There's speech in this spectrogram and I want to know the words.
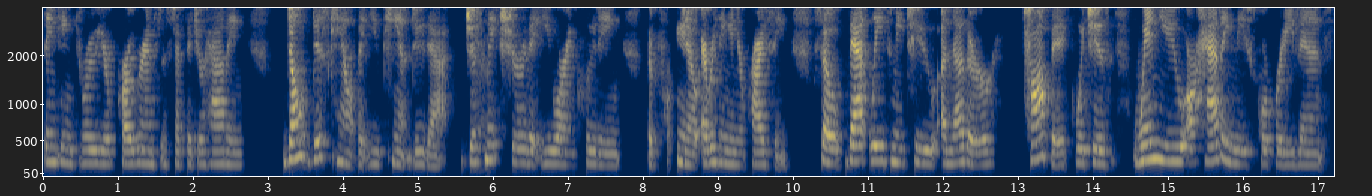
thinking through your programs and stuff that you're having don't discount that you can't do that. Just make sure that you are including the you know everything in your pricing. So that leads me to another topic which is when you are having these corporate events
